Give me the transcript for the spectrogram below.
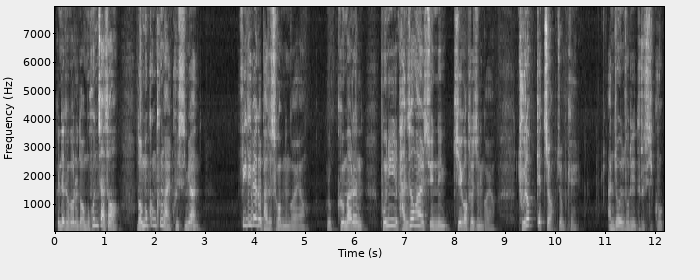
근데 그거를 너무 혼자서 너무 끙끙 앓고 있으면 피드백을 받을 수가 없는 거예요. 그리고 그 말은 본인이 반성할 수 있는 기회가 없어지는 거예요. 두렵겠죠. 좀 이렇게. 안 좋은 소리 들을 수 있고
